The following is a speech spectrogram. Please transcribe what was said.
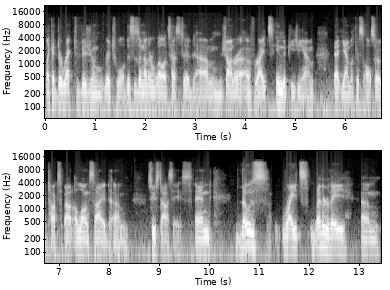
like a direct vision ritual. This is another well-attested um, genre of rites in the PGM that Iamblichus also talks about alongside um. And those rites, whether they um,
